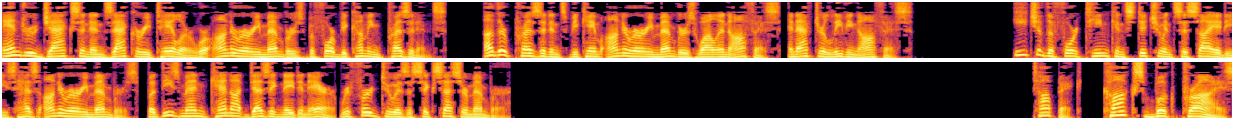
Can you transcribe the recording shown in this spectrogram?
Andrew Jackson and Zachary Taylor were honorary members before becoming presidents. Other presidents became honorary members while in office, and after leaving office. Each of the 14 constituent societies has honorary members, but these men cannot designate an heir referred to as a successor member. Cox Book Prize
